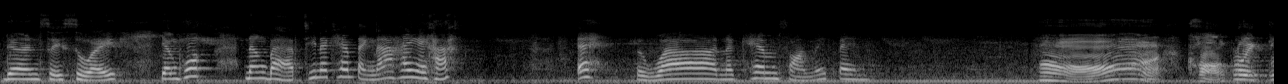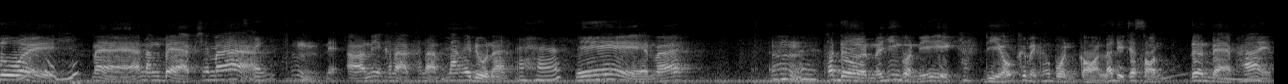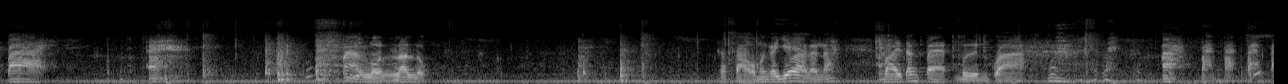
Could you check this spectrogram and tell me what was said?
เดินสวยๆ อย่างพวก นางแบบที่นักเข้มแต่งหน้าให้ไงคะ เอ๊ะ หรือว่านักเข้มสอนไม่เป็นอ๋อของกล้วยกล้วยๆแหมนางแบบใช่ไหมใช่ อืมเนี่ยอ่านี่ขนาดขนาดนั่งให้ดูนะ อะฮะ นี่เห็นไหมอืมถ้าเดินนะยิ่งกว่านี้อีก ค่ะ เดี๋ยวขึ้นไปข้างบนก่อน แล้วเดี๋ยวจะสอนเดินแบบให้ไป้ายอะมาหล่นละลูก กระเป๋ามันก็แย่แล้วนะ ใบตั้งแปดหมื่นกว่า อะไปไปไปไป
